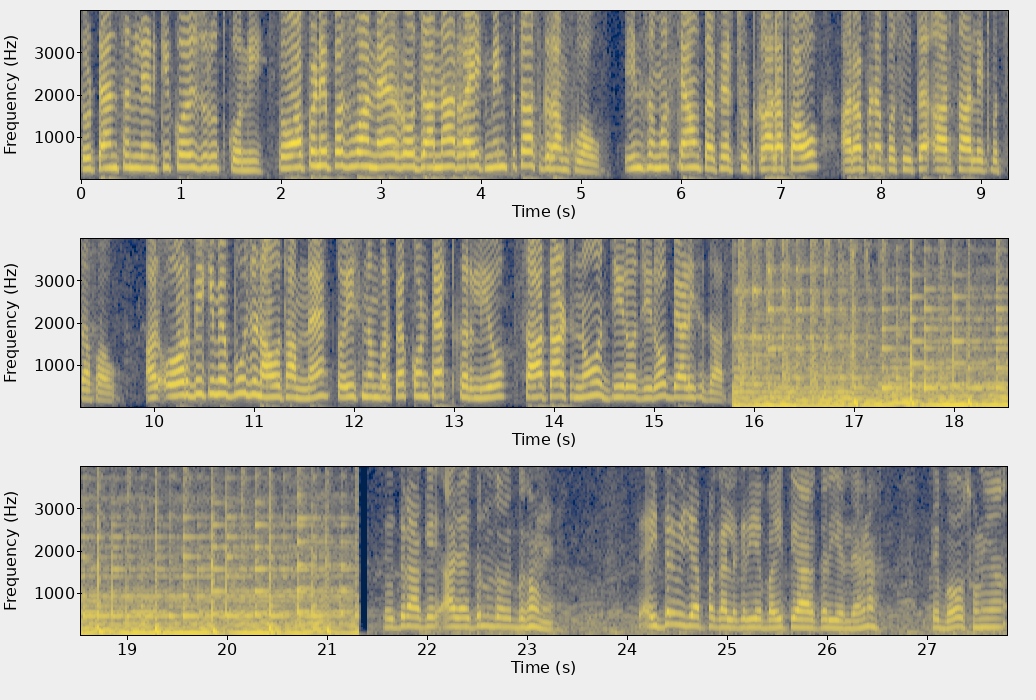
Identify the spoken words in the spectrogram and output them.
तो टेंशन लेने की कोई जरूरत को नहीं तो अपने पशुआ ने रोजाना राइट मीन 50 ग्राम खुआओ इन समस्याओं तक फिर छुटकारा पाओ और अपने पशु तक हर साल एक बच्चा पाओ और और भी कि मैं पूछना हो था हमने तो इस नंबर पे कांटेक्ट कर लियो सात आठ नौ जीरो जीरो बयालीस हजार ਤੇ ਉਧਰ ਆ ਕੇ ਆ ਜਾ ਇੱਧਰ ਨੂੰ ਦਿ- ਦਿਖਾਉਣੇ ਆ ਤੇ ਇੱਧਰ ਵੀ ਜੇ ਆਪਾਂ ਗੱਲ ਕਰੀਏ ਬਾਈ ਤਿਆਰ ਕਰੀ ਜਾਂਦੇ ਹਨਾ ਤੇ ਬਹੁਤ ਸੋਹਣੀਆਂ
